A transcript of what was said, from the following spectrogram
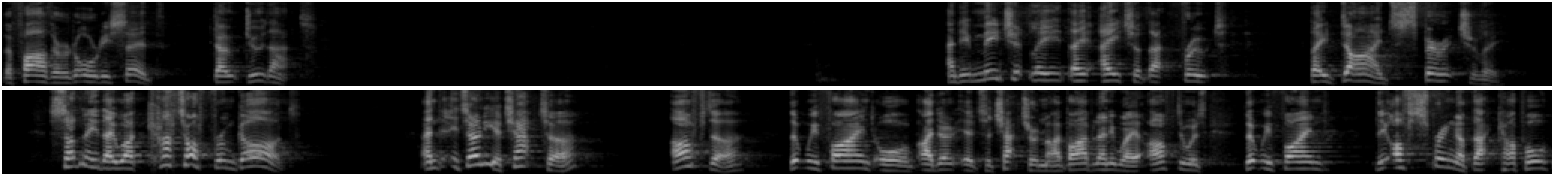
the father had already said, don't do that. And immediately they ate of that fruit, they died spiritually. Suddenly they were cut off from God. And it's only a chapter after that we find, or I don't, it's a chapter in my Bible anyway, afterwards, that we find the offspring of that couple,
